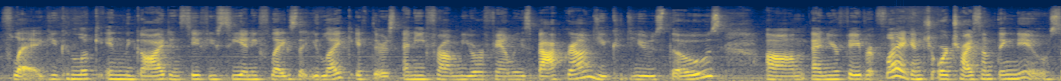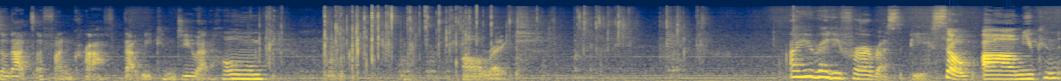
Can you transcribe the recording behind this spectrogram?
flag. You can look in the guide and see if you see any flags that you like. If there's any from your family's background, you could use those um, and your favorite flag and or try something new. So that's a fun craft that we can do at home. All right. Are you ready for our recipe? So um, you can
